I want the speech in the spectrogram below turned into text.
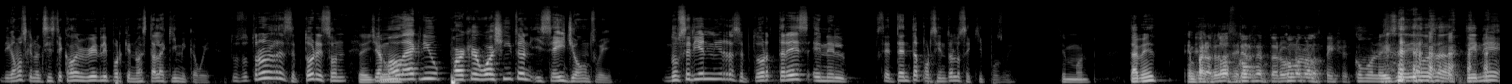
Digamos que no existe Calvin Ridley porque no está la química, güey. Tus otros receptores son Jamal Jones. Agnew, Parker Washington y Say Jones, güey. No serían ni receptor 3 en el 70% de los equipos, güey. Simón. También. En sería- tienen receptor uno como con lo- los Patriots. Como le dice Diego, o sea, tiene,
